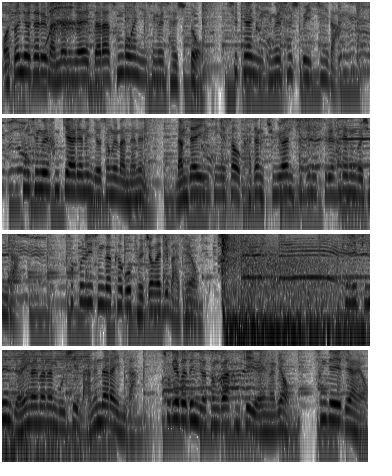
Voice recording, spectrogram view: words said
어떤 여자를 만나느냐에 따라 성공한 인생을 살 수도 실패한 인생을 살 수도 있습니다. 평생을 함께하려는 여성을 만나는 남자의 인생에서 가장 중요한 비즈니스를 하려는 것입니다. 섣불리 생각하고 결정하지 마세요. 필리핀은 여행할 만한 곳이 많은 나라입니다. 소개받은 여성과 함께 여행하며 상대에 대하여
